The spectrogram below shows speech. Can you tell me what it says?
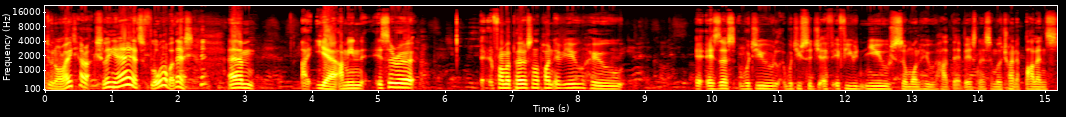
Doing all right here, actually. Yeah, it's flowing over this. Um, I, yeah, I mean, is there a from a personal point of view who is this would you would you suggest if, if you knew someone who had their business and were trying to balance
